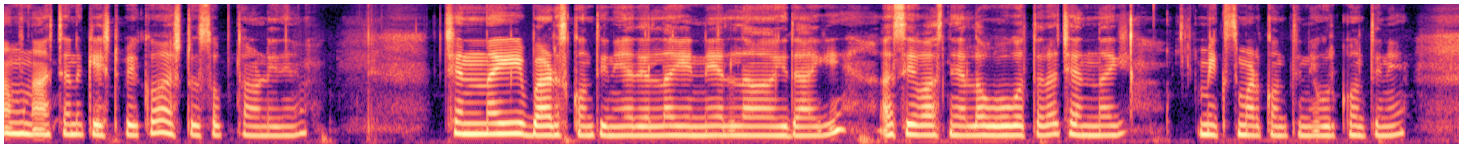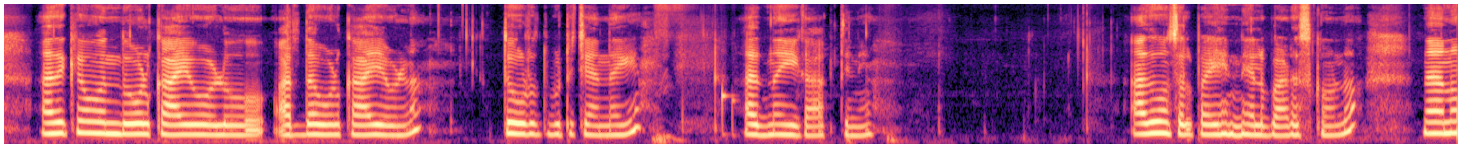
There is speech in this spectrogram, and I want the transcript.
ನಮ್ಗೆ ನಾಲ್ಕು ಜನಕ್ಕೆ ಎಷ್ಟು ಬೇಕೋ ಅಷ್ಟು ಸೊಪ್ಪು ತೊಗೊಂಡಿದ್ದೀನಿ. ಚೆನ್ನಾಗಿ ಬಾಡಿಸ್ಕೊತೀನಿ. ಅದೆಲ್ಲ ಎಣ್ಣೆ ಎಲ್ಲ ಇದಾಗಿ, ಹಸಿ ವಾಸನೆ ಎಲ್ಲ ಹೋಗೋ ಥರ ಚೆನ್ನಾಗಿ ಮಿಕ್ಸ್ ಮಾಡ್ಕೊತೀನಿ, ಹುರ್ಕೊತೀನಿ. ಅದಕ್ಕೆ ಒಂದು ಹೋಳು ಕಾಯಿ ಹೋಳು, ಅರ್ಧ ಹೋಳು ಕಾಯಿ ಹೋಳನ್ನ ತುರಿದ್ಬಿಟ್ಟು ಚೆನ್ನಾಗಿ ಅದನ್ನ ಈಗ ಹಾಕ್ತೀನಿ. ಅದು ಒಂದು ಸ್ವಲ್ಪ ಎಣ್ಣೆಯಲ್ಲಿ ಬಾಡಿಸ್ಕೊಂಡು, ನಾನು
